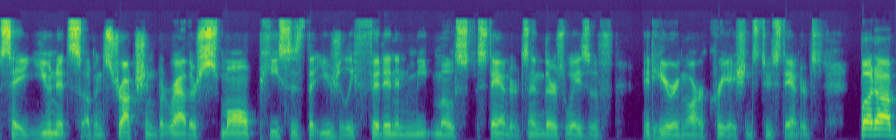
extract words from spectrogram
say units of instruction, but rather small pieces that usually fit in and meet most standards. And there's ways of adhering our creations to standards. But uh,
